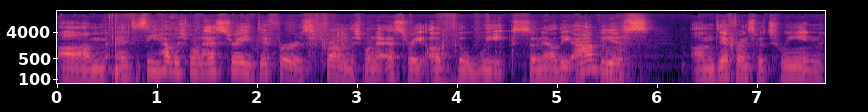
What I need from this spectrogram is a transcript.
um, and to see how the Shemona Esrei differs from the Shemona Esrei of the week. So now the obvious um, difference between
